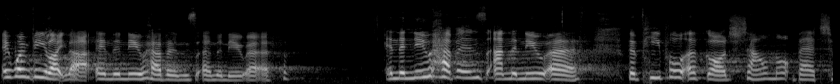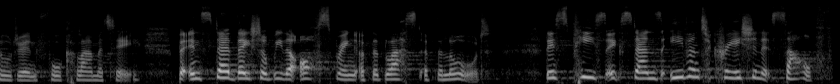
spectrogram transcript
it won't be like that in the new heavens and the new earth. In the new heavens and the new earth, the people of God shall not bear children for calamity, but instead they shall be the offspring of the blessed of the Lord. This peace extends even to creation itself.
